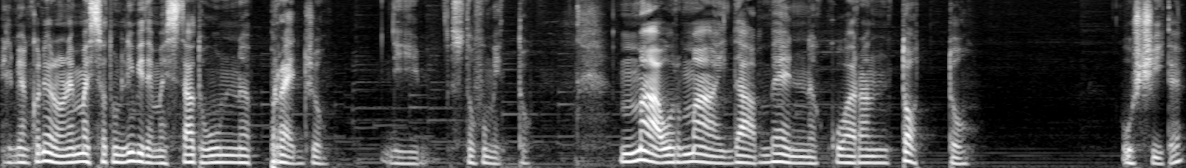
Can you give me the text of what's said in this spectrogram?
Il bianco-nero non è mai stato un limite, è stato un pregio di sto fumetto. Ma ormai da ben 48 uscite,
